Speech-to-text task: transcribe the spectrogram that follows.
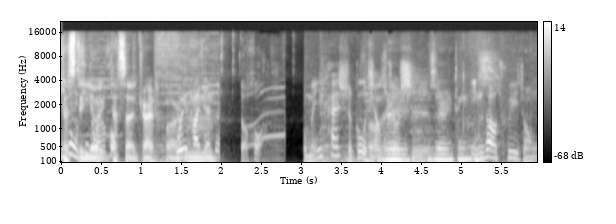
that's the yo that's a drive car. 维塔姐 Mm. 跟走后，我们一开始构 Oh, 想 is 的 there, 就 is 是 there anything? 营 else? 造出一种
